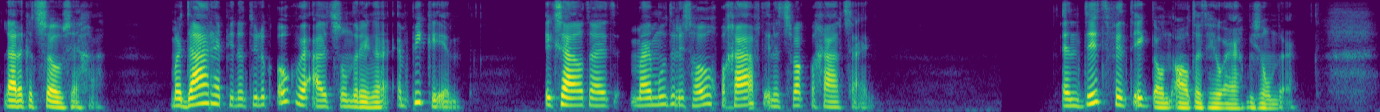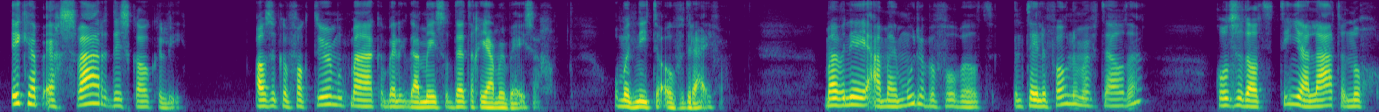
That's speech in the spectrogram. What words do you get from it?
laat ik het zo zeggen. Maar daar heb je natuurlijk ook weer uitzonderingen en pieken in. Ik zei altijd: Mijn moeder is hoogbegaafd in het zwak begaafd zijn. En dit vind ik dan altijd heel erg bijzonder. Ik heb echt zware dyscalculie. Als ik een factuur moet maken, ben ik daar meestal 30 jaar mee bezig. Om het niet te overdrijven. Maar wanneer je aan mijn moeder bijvoorbeeld een telefoonnummer vertelde, kon ze dat tien jaar later nog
